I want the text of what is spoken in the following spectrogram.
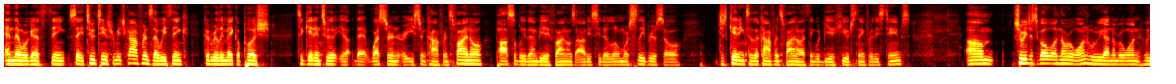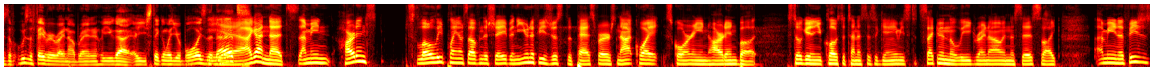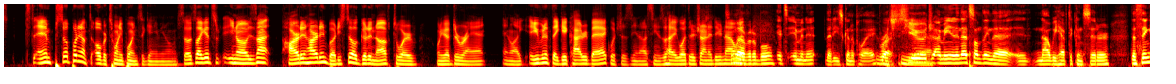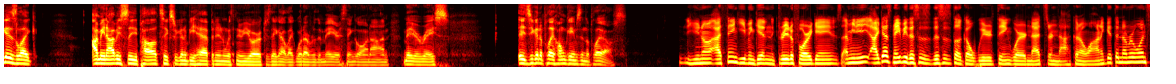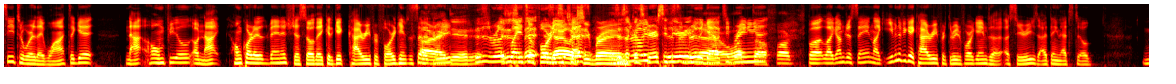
and then we're gonna think say two teams from each conference that we think could really make a push to get into you know, that Western or Eastern Conference final, possibly the NBA Finals. Obviously, they're a little more sleepers, so just getting to the conference final, I think, would be a huge thing for these teams. Um, should we just go with number one? Who we got number one? Who's the Who's the favorite right now, Brandon? Who you got? Are you sticking with your boys, the yeah, Nets? Yeah, I got Nets. I mean, Harden's slowly playing himself into shape, and even if he's just the pass first, not quite scoring Harden, but still getting you close to 10 assists a game. He's second in the league right now in assists. Like, I mean, if he's and still putting up to over 20 points a game, you know. So it's like it's you know he's not Harden Harden, but he's still good enough to where when you have Durant and like even if they get Kyrie back, which is you know seems like what they're trying to do It's now. with- inevitable. it's imminent that he's going to play, Right. which is huge. Yeah. I mean, and that's something that uh, now we have to consider. The thing is, like, I mean, obviously politics are going to be happening with New York because they got like whatever the mayor thing going on, mayor race. Is he going to play home games in the playoffs? You know, I think even getting three to four games. I mean, I guess maybe this is this is like a weird thing where Nets are not gonna want to get the number one seed to where they want to get not home field or not home court advantage just so they could get Kyrie for four games instead All of right, three. dude. This is really Is playing some 40 is this a Galaxy brain. Is this a really- conspiracy this is really yeah, galaxy braining it. Fuck? But like I'm just saying, like even if you get Kyrie for three to four games a, a series, I think that's still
